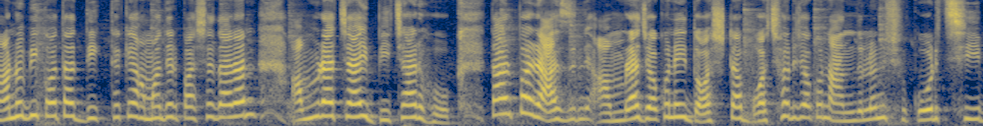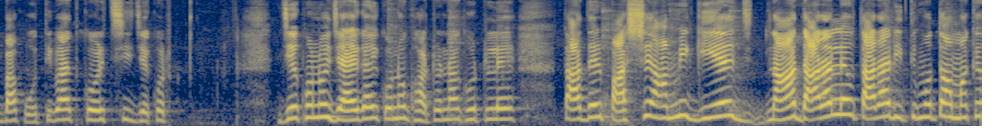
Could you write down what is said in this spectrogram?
মানবিকতার দিক থেকে আমাদের পাশে দাঁড়ান, আমরা চাই বিচার হোক। তারপর রাজনী, আমরা যখন এই দশটা বছর যখন আন্দোলন করছি বা প্রতিবাদ করছি যে যে কোনো জায়গায় কোনো ঘটনা ঘটলে তাদের পাশে আমি গিয়ে না দাঁড়ালেও তারা রীতিমতো আমাকে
